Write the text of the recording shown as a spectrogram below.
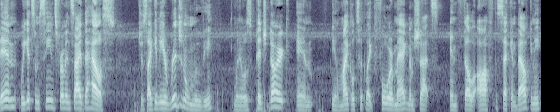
then we get some scenes from inside the house. Just like in the original movie, when it was pitch dark and you know Michael took like four magnum shots and fell off the second balcony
